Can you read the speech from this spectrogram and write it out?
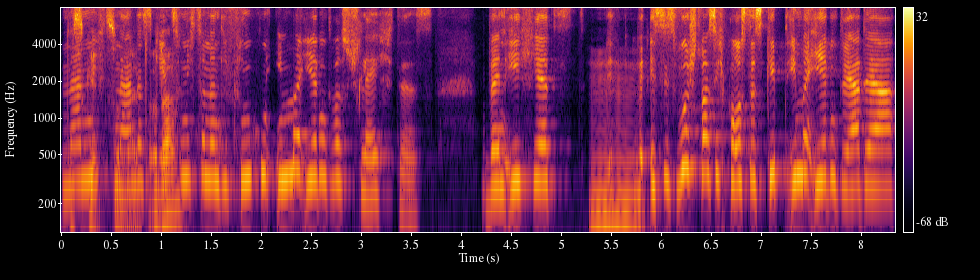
das nein, geht nicht, so nein, nicht, das oder? geht so nicht, sondern die finden immer irgendwas Schlechtes wenn ich jetzt, mhm. es ist wurscht, was ich poste, es gibt immer irgendwer, der,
